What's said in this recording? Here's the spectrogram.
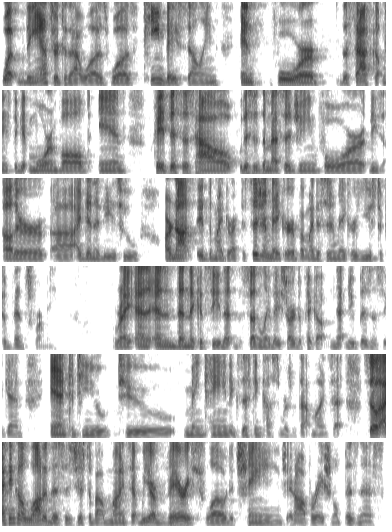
What the answer to that was was team-based selling and for the SaaS companies to get more involved in okay, this is how this is the messaging for these other uh, identities who are not my direct decision maker, but my decision maker used to convince for me right? And and then they could see that suddenly they started to pick up net new business again and continue to maintain existing customers with that mindset. So i think a lot of this is just about mindset. We are very slow to change an operational business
